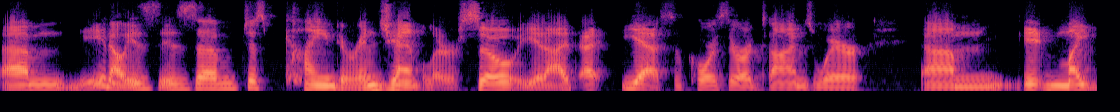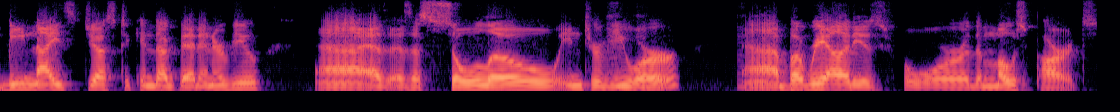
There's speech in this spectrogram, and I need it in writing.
um, you know, is is um, just kinder and gentler. So you know, I, I, yes, of course, there are times where um, it might be nice just to conduct that interview uh, as as a solo interviewer, uh, but reality is, for the most part,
